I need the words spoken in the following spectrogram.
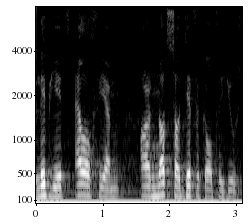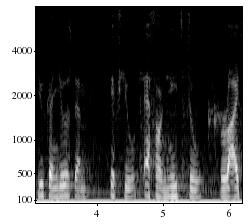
libjit, LLVM are not so difficult to use. You can use them if you ever need to write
